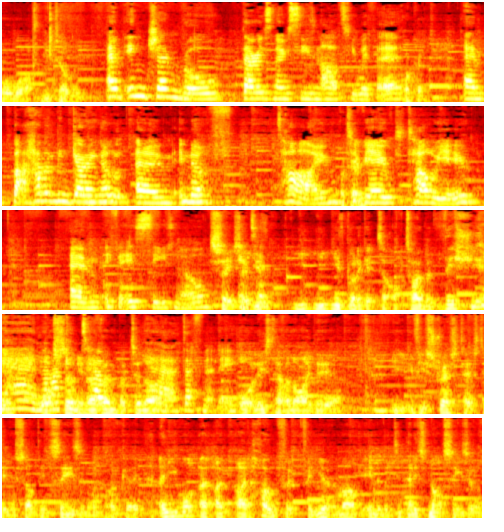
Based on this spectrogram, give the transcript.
or what? You tell me. Um, in general, there is no seasonality with it, Okay. um, but I haven't been going um, enough time Okay. to be able to tell you um, if it is seasonal. See, so in you've, you, you've got to get to October this year, yeah, or then I can certainly tell. November to know, Yeah, definitely. or at least have an idea. If you're stress testing if something seasonal, okay, and you want, I, I'd hope for, for you, and Marketinn Limited, that it's not seasonal.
